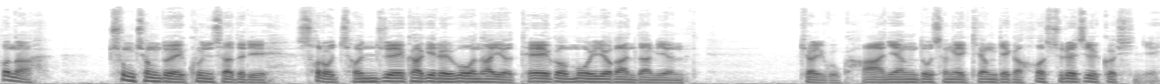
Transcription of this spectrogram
허나 충청도의 군사들이 서로 전주에 가기를 원하여 대거 몰려간다면 결국 한양도성의 경계가 허술해질 것이니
